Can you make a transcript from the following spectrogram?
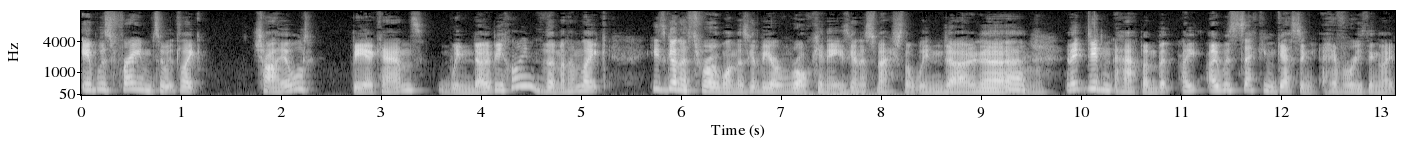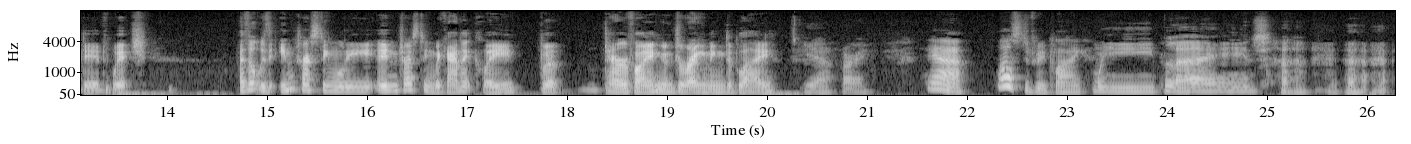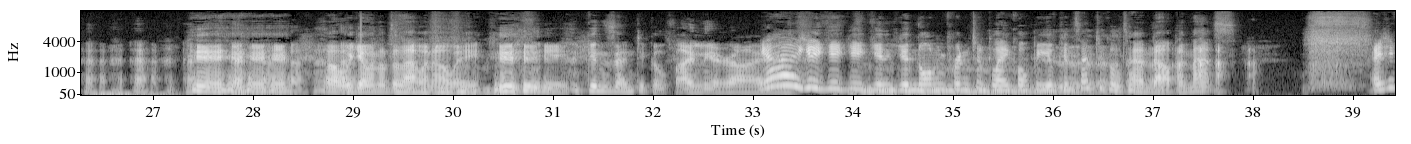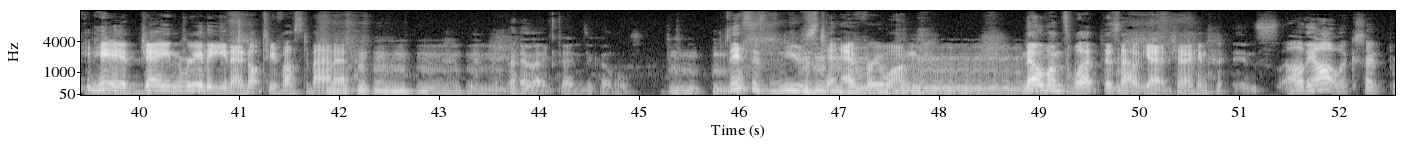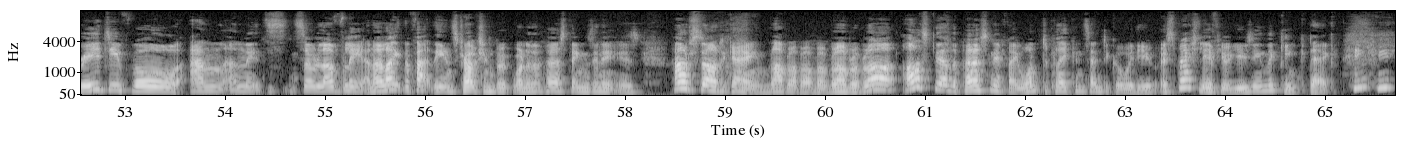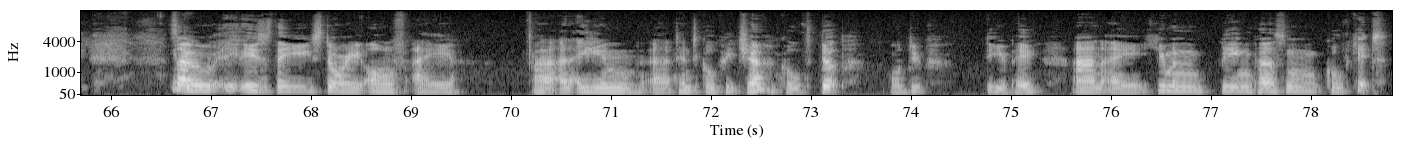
it was framed so it's like child beer cans window behind them, and I'm like he's gonna throw one. There's gonna be a rock in it. He's gonna smash the window, nah. Mm. and it didn't happen. But I I was second guessing everything I did, which I thought was interestingly interesting mechanically, but terrifying and draining to play. Yeah, very. Yeah. What else did we play? We played. oh, we're going on to that one, are we? Consentacle finally arrived. yeah, yeah, yeah, yeah, yeah, your non-print and play copy of Consentacle turned up, and that's, as you can hear, Jane really, you know, not too fussed about it. I like tentacles. This is news to everyone. No one's worked this out yet, Jane. It's, oh, the artwork's so beautiful and and it's so lovely. And I like the fact the instruction book. One of the first things in it is how to start a game. Blah blah blah blah blah blah blah. Ask the other person if they want to play Consentacle with you, especially if you're using the Kink deck. So it is the story of a uh, an alien uh, tentacle creature called Dup or Dupe, D-U-P, and a human being person called Kit,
